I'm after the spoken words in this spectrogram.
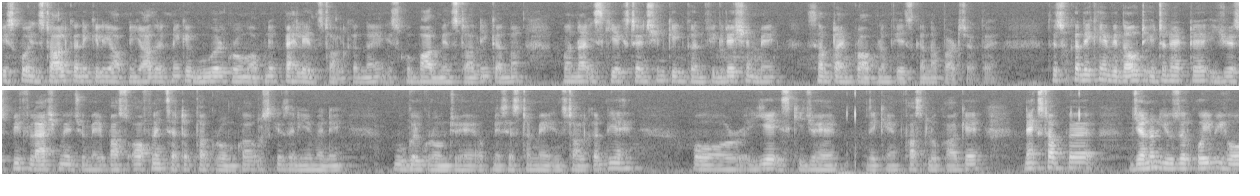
इसको इंस्टॉल करने के लिए आपने याद रखना है कि गूगल क्रोम आपने पहले इंस्टॉल करना है। इसको बाद में इंस्टॉल नहीं करना, वरना इसकी एक्सटेंशन की कन्फिग्रेशन में सम टाइम प्रॉब्लम फेस करना पड़ जाता है। तो इस वक्त देखें विदाउट इंटरनेट यूएसबी फ्लैश में जो मेरे पास ऑफलाइन सेटअप था क्रोम का, उसके ज़रिए मैंने गूगल क्रोम जो है अपने सिस्टम में इंस्टॉल कर दिया है। और ये इसकी जो है, देखें फ़र्स्ट लुक आ गया नेक्स्ट अब जनरल यूज़र कोई भी हो,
